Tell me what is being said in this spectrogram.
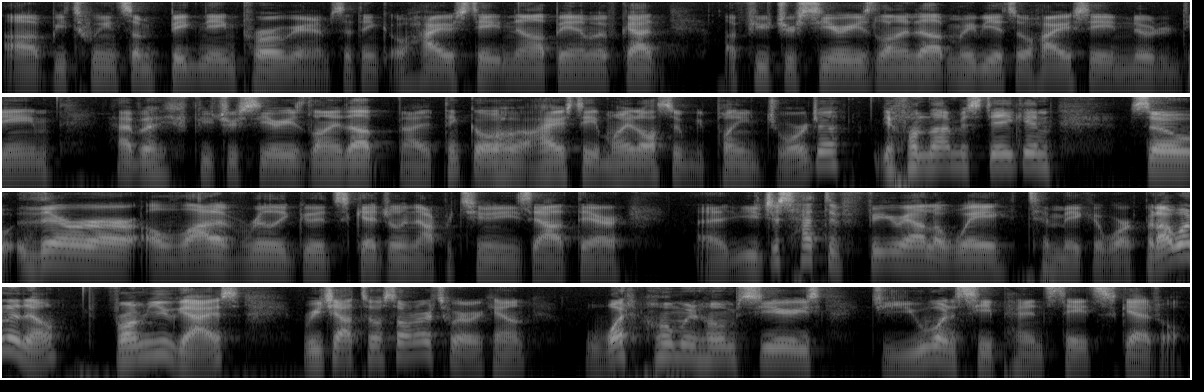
uh, between some big name programs. I think Ohio State and Alabama have got a future series lined up. Maybe it's Ohio State and Notre Dame have a future series lined up. I think Ohio State might also be playing Georgia, if I'm not mistaken. So there are a lot of really good scheduling opportunities out there. Uh, you just have to figure out a way to make it work. But I want to know from you guys, reach out to us on our Twitter account. What home and home series do you want to see Penn State schedule?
